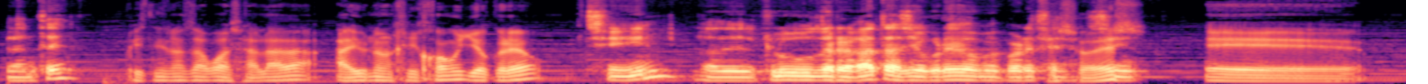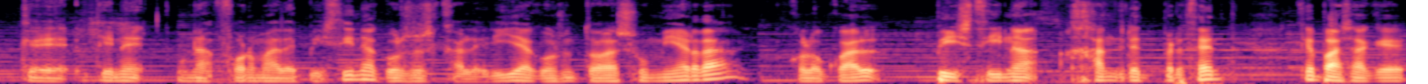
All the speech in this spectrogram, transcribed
Adelante. piscinas de agua salada. Hay una en Gijón, yo creo. Sí, la del club de regatas, yo creo, me parece. Eso sí. es. eh, que tiene una forma de piscina con su escalería, con toda su mierda. Con lo cual, piscina 100%. ¿Qué pasa? ¿Que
